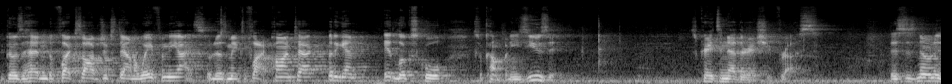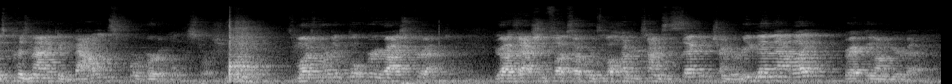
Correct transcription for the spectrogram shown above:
It goes ahead and deflects objects down away from the eye, so it doesn't make a flat contact, but again, it looks cool, so companies use it. This creates another issue for us. This is known as prismatic imbalance or vertical distortion. It's much more difficult for your eyes to correct. Your eyes actually flex upwards of 100 times a second, trying to rebend that light directly onto your retina.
